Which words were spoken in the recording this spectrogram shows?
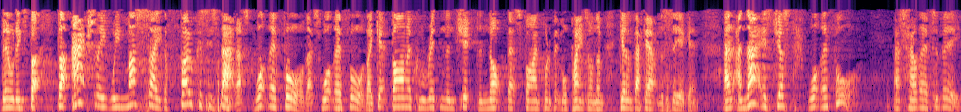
buildings. But, but actually, we must say the focus is that. That's what they're for. That's what they're for. They get barnacle ridden and chipped and knocked. That's fine. Put a bit more paint on them. Get them back out in the sea again. And, and that is just what they're for. That's how they're to be.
